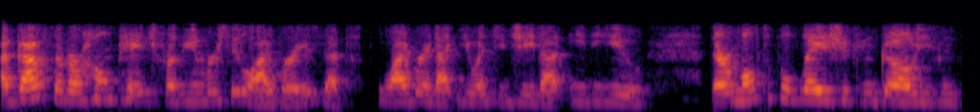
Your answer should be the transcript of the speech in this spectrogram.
I've got us at our homepage for the university libraries. That's library.uncg.edu. There are multiple ways you can go. You can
